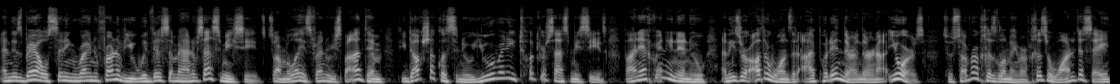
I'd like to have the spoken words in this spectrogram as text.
and this barrel sitting right in front of you with this amount of sesame seeds. So Amrle, his friend, responded to him, You already took your sesame seeds, these are other ones that I put in there, and they're not yours. So Savar Chizla Rav Chizr wanted to say,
